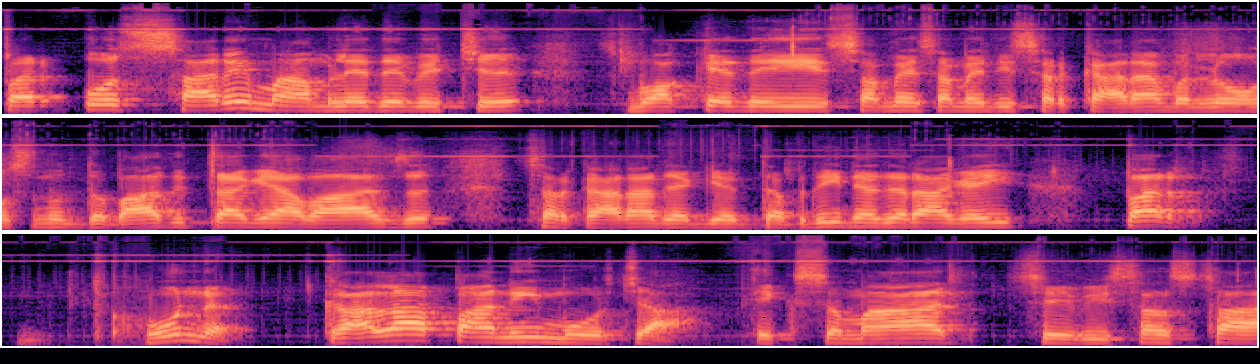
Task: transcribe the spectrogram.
ਪਰ ਉਸ ਸਾਰੇ ਮਾਮਲੇ ਦੇ ਵਿੱਚ ਮੌਕੇ ਦੇ, ਸਮੇਂ-ਸਮੇਂ ਦੀ ਸਰਕਾਰਾਂ ਵੱਲੋਂ ਉਸ ਨੂੰ ਦਬਾ ਦਿੱਤਾ ਗਿਆ ਆਵਾਜ਼। ਸਰਕਾਰਾਂ ਦੇ ਅੱਗੇ ਦਬਦੀ ਨਜ਼ਰ ਆ ਗਈ। ਪਰ ਹੁਣ ਕਾਲਾ ਪਾਣੀ ਮੋਰਚਾ ਇੱਕ ਸਮਾਜ ਸੇਵੀ ਸੰਸਥਾ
